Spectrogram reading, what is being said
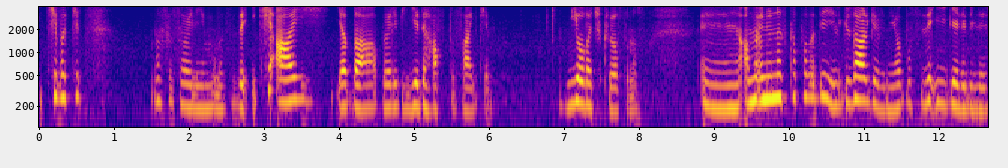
iki vakit nasıl söyleyeyim bunu size? iki ay ya da böyle bir yedi hafta sanki bir yola çıkıyorsunuz. Ee, ama önünüz kapalı değil. Güzel görünüyor. Bu size iyi gelebilir.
